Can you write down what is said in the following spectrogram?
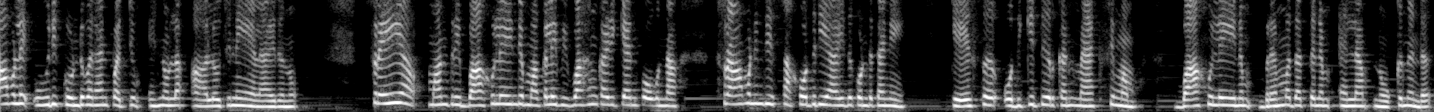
അവളെ ഊരിക്കൊണ്ടുവരാൻ പറ്റും എന്നുള്ള ആലോചനയിലായിരുന്നു. ശ്രേയ മന്ത്രി ബാഹുലയന്റെ മകളെ വിവാഹം കഴിക്കാൻ പോകുന്ന ശ്രാവണിന്റെ സഹോദരി ആയതുകൊണ്ട് തന്നെ കേസ് ഒതുക്കി തീർക്കാൻ മാക്സിമം ബാഹുലയനും ബ്രഹ്മദത്തനും എല്ലാം നോക്കുന്നുണ്ട്.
